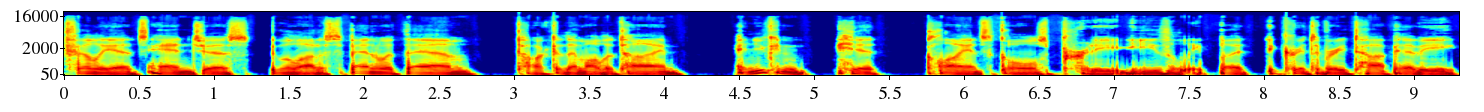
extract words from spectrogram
affiliates and just do a lot of spend with them, talk to them all the time. And you can hit clients' goals pretty easily, but it creates a very top heavy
